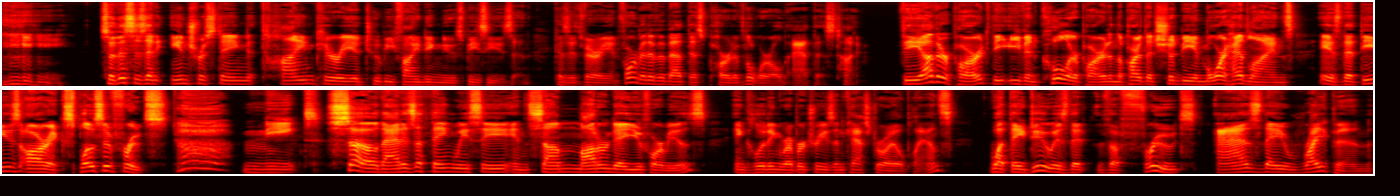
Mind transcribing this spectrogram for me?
So this is an interesting time period to be finding new species in, because it's very informative about this part of the world at this time. The other part, the even cooler part, and the part that should be in more headlines, is that these are explosive fruits. Neat. So that is a thing we see in some modern day euphorbias, including rubber trees and castor oil plants. What they do is that the fruits, as they ripen,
